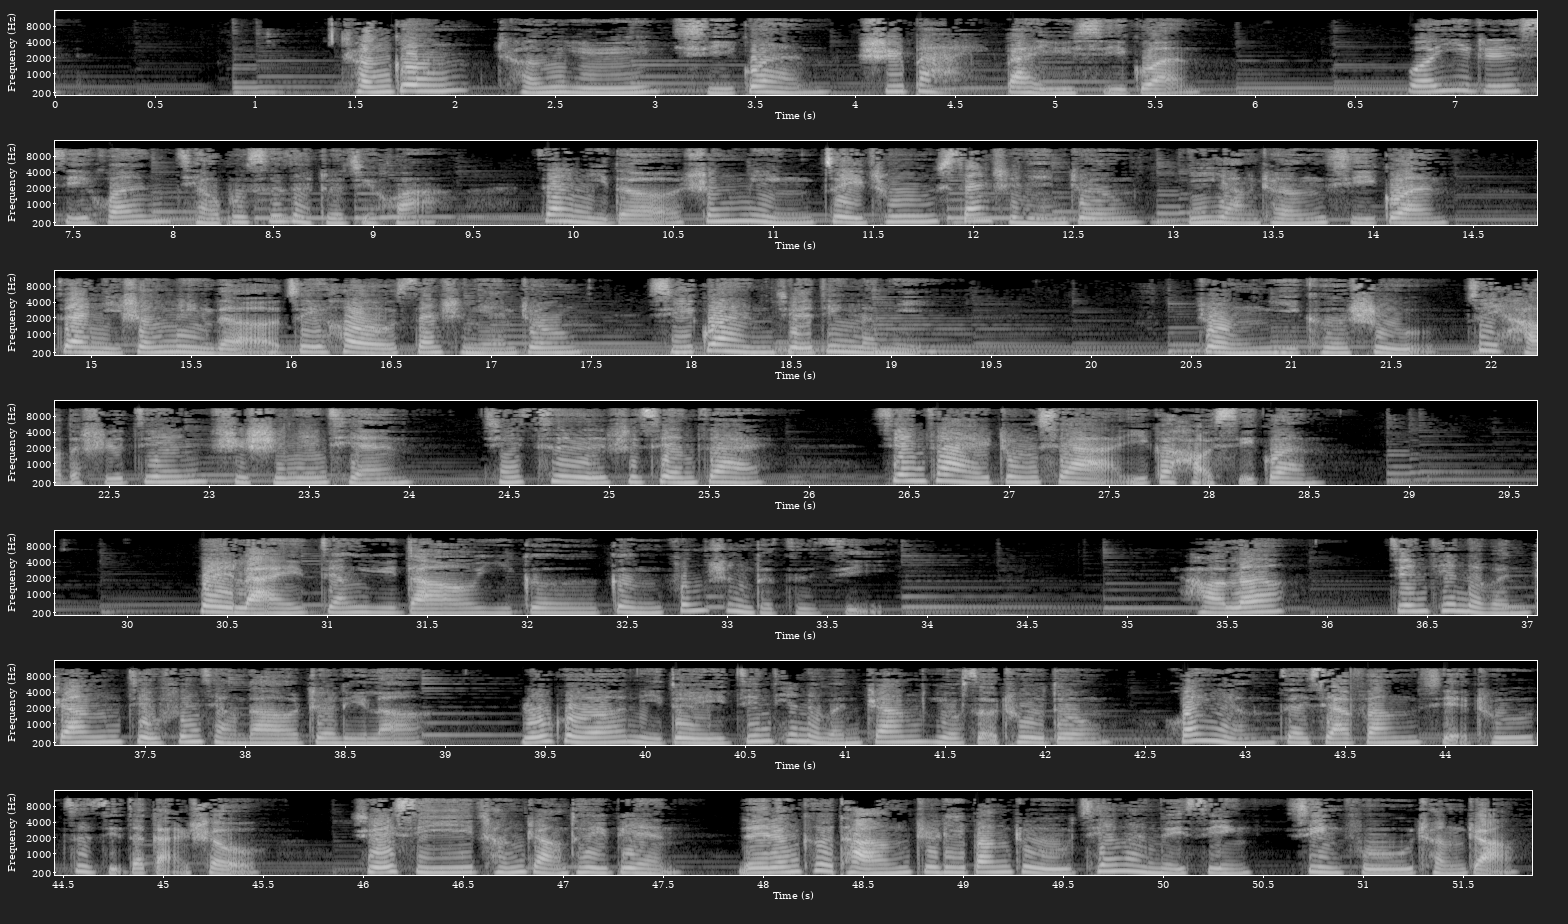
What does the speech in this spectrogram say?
成功成于习惯，失败败于习惯。我一直喜欢乔布斯的这句话：在你的生命最初三十年中，你养成习惯；在你生命的最后三十年中，习惯决定了你。种一棵树最好的时间是十年前，其次是现在。现在种下一个好习惯。未来将遇到一个更丰盛的自己。好了，今天的文章就分享到这里了。如果你对今天的文章有所触动，欢迎在下方写出自己的感受。学习、成长、蜕变，美人课堂致力帮助千万女性幸福成长。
